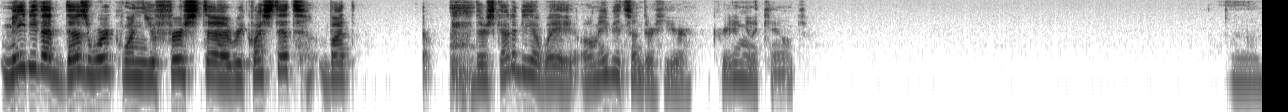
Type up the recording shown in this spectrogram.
maybe that does work when you first uh, request it but there's got to be a way. Oh maybe it's under here creating an account. Um,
